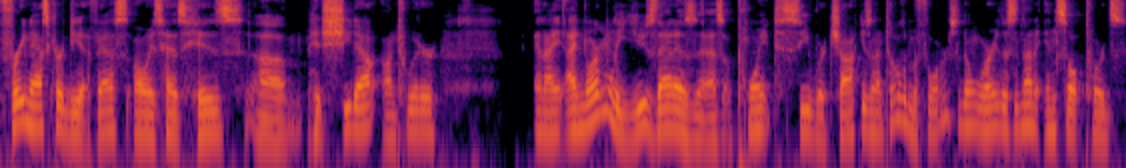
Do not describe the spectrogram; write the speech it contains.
Free NASCAR DFS always has his um, his sheet out on Twitter and I, I normally use that as as a point to see where chalk is, and I've told him before, so don't worry. This is not an insult towards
